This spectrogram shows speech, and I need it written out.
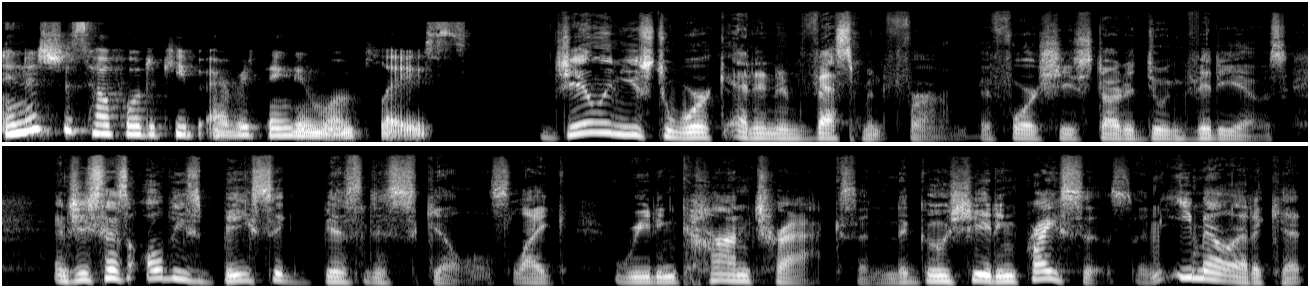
and it's just helpful to keep everything in one place Jalen used to work at an investment firm before she started doing videos, and she says all these basic business skills like reading contracts and negotiating prices and email etiquette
